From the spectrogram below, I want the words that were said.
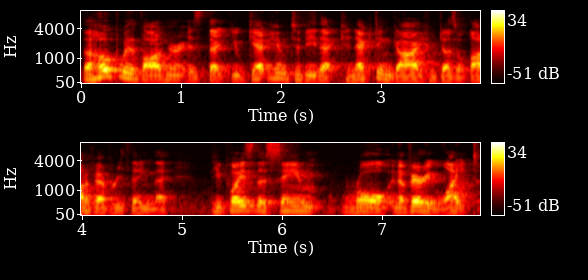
the hope with Wagner is that you get him to be that connecting guy who does a lot of everything that he plays the same role in a very light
